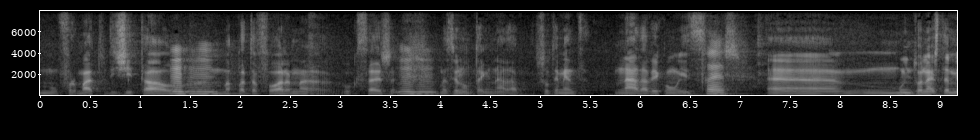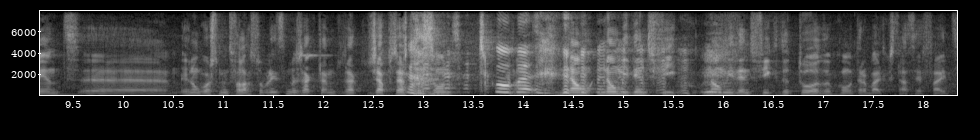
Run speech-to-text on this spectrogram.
num formato digital, Uhum. numa plataforma, o que seja, Uhum. mas eu não tenho nada, absolutamente nada a ver com isso. Pois. Ah, muito honestamente, ah, eu não gosto muito de falar sobre isso, mas já que estamos, já, já puseste o assunto, Desculpa. Não, não me identifico, não me identifico de todo com o trabalho que está a ser feito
